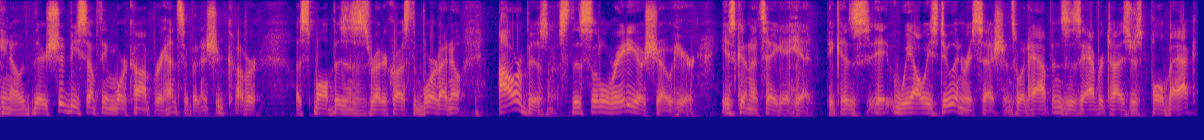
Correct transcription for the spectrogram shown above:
you know, there should be something more comprehensive and it should cover small businesses right across the board. I know our business, this little radio show here, is going to take a hit because it, we always do in recessions. What happens is advertisers pull back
